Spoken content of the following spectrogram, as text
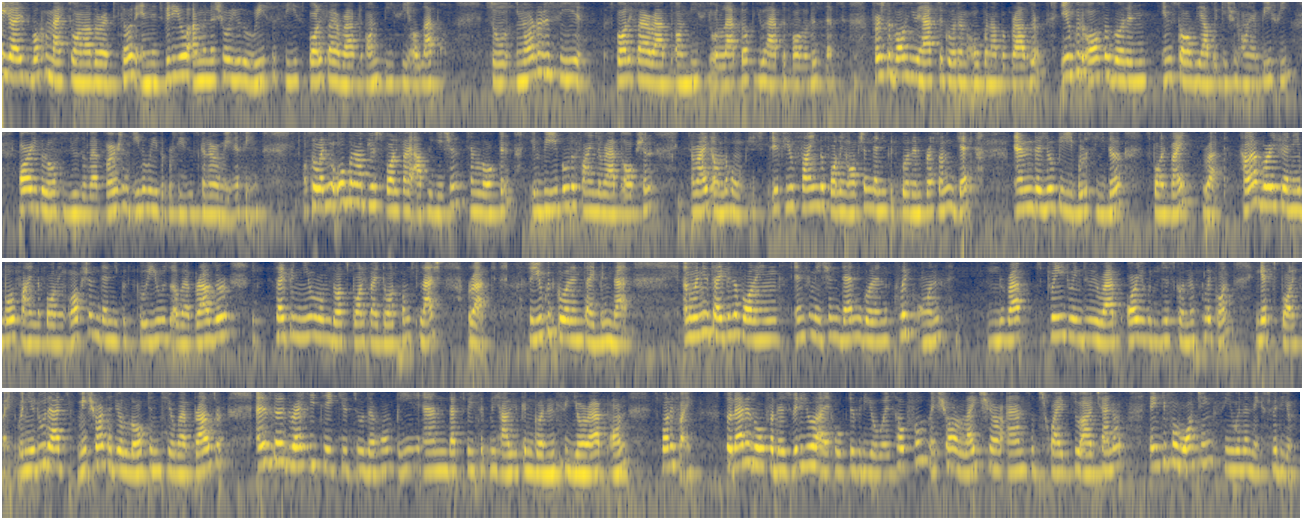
Hey guys, welcome back to another episode. In this video, I'm going to show you the ways to see Spotify Wrapped on PC or laptop. So in order to see Spotify Wrapped on PC or laptop, you have to follow the steps. First of all, you have to go ahead and open up a browser. You could also go ahead and install the application on your PC or you could also use a web version. Either way, the procedure is going to remain the same. So when you open up your Spotify application and logged in, you'll be able to find the wrapped option right on the home page. If you find the following option, then you could go ahead and press on get and you'll be able to see the Spotify wrapped. However, if you enable find the following option, then you could go use a web browser, type in newsroom.spotify.com slash wrapped. So you could go ahead and type in that. And when you type in the following information, then go ahead and click on wrapped 2023 wrapped or you could just go and click on get spotify. When you do that make sure that you're logged into your web browser and it's going to directly take you to the home page and that's basically how you can go and see your app on spotify. So that is all for this video. I hope the video was helpful. Make sure to like share and subscribe to our channel. Thank you for watching. See you in the next video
